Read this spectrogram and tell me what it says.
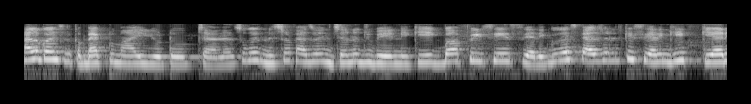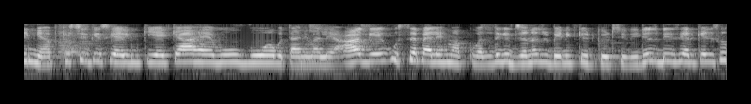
hello guys welcome back to my YouTube channel so guys mister Faisal general Zubair ने की एक बार फिर से शेयरिंग गाइस फैजल की शेयरिंग ही केयरिंग है। आप किस चीज़ की शेयरिंग की है? क्या है वो? वो बताने वाले हैं आगे। उससे पहले हम आपको बता दें कि जनरल जुबेर ने क्यूट क्यूट सी वीडियोस भी शेयर किया, जिसका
